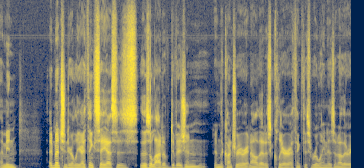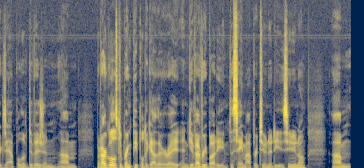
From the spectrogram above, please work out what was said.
I mean, I mentioned earlier. I think SAYS is there's a lot of division in the country right now that is clear. I think this ruling is another example of division. Um, but our goal is to bring people together, right, and give everybody the same opportunities. You know, um,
